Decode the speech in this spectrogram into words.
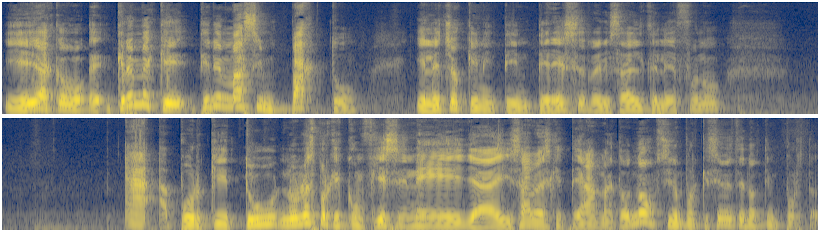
Y ella, como, eh, créeme que tiene más impacto el hecho que ni te interese revisar el teléfono porque tú, no, no es porque confíes en ella y sabes que te ama y todo, no, sino porque simplemente no te importa,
